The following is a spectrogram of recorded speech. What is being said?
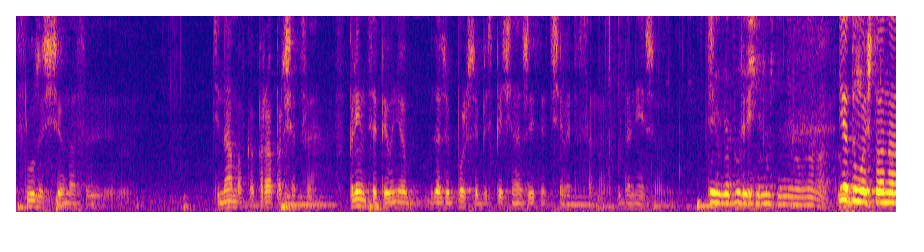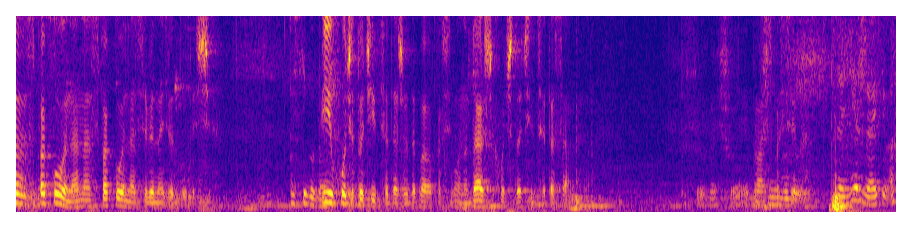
служащая у нас, э, динамовка, прапорщица. В принципе, у нее даже больше обеспечена жизнь, чем это самое в дальнейшем. То есть за будущее тренер. нужно не волноваться? Я думаю, что она спокойна, она спокойно себе найдет будущее. Спасибо И большое. хочет учиться даже, вдобавок ко всему. Она дальше хочет учиться, это самое главное. Спасибо большое. Вам спасибо. Задерживать вас.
